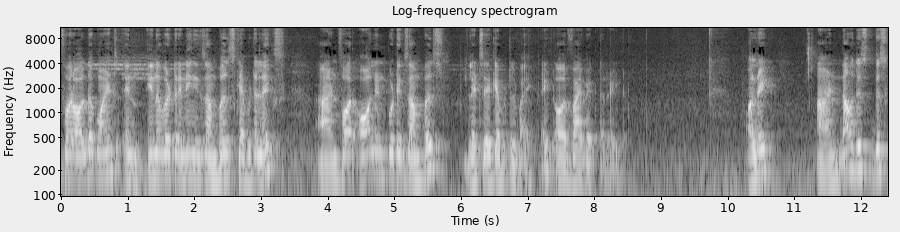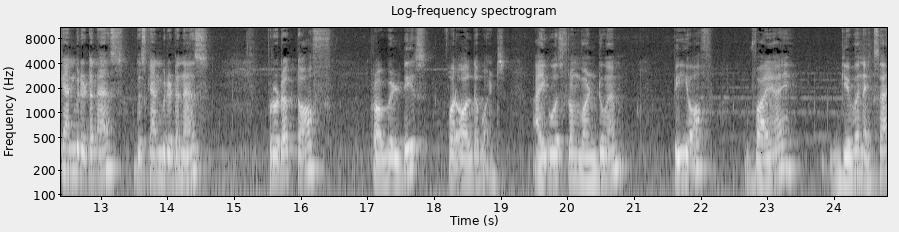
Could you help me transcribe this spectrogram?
for all the points in in our training examples capital x and for all input examples let's say capital y right? Or y vector right? All right and now this this can be written as this can be written as product of probabilities for all the points. I goes from 1 to m p of yi given xi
